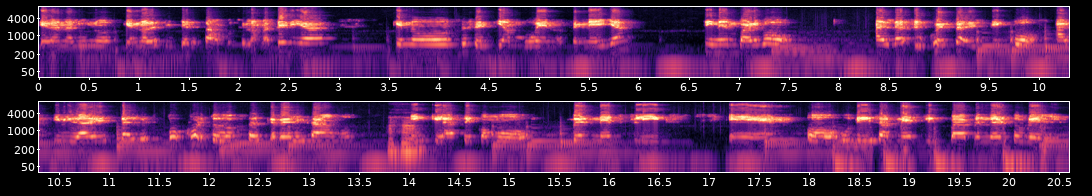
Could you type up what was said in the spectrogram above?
eran alumnos que no les interesaba mucho la materia, que no se sentían buenos en ella. Sin embargo, al darse cuenta del tipo de actividades tal vez poco ortodoxas que realizábamos en clase, como ver Netflix, eh, o utilizar Netflix para aprender sobre el,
